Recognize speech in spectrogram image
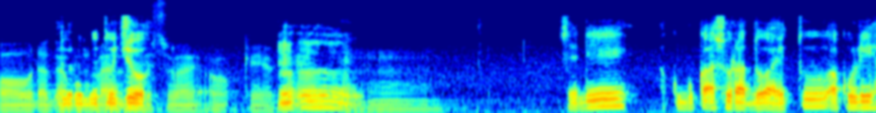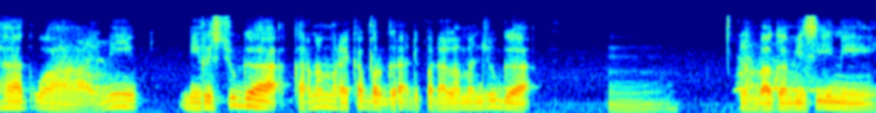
oh udah gabung plan 2007. mahasiswa. ya? Oke, oke. Mm-mm. Mm. Jadi aku buka surat doa itu, aku lihat, wah ini miris juga karena mereka bergerak di pedalaman juga Mm. lembaga misi ini.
